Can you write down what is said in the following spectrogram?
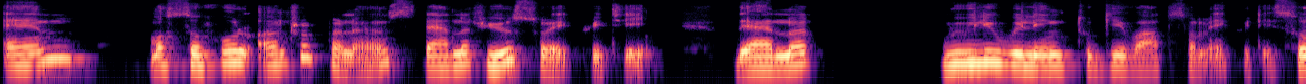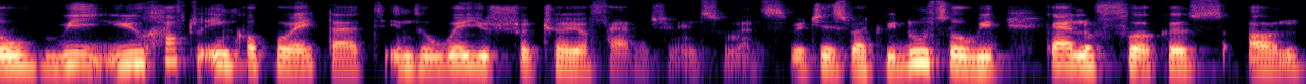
And most of all, entrepreneurs, they are not used to equity. They are not really willing to give out some equity. So we you have to incorporate that in the way you structure your financial instruments, which is what we do. So we kind of focus on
